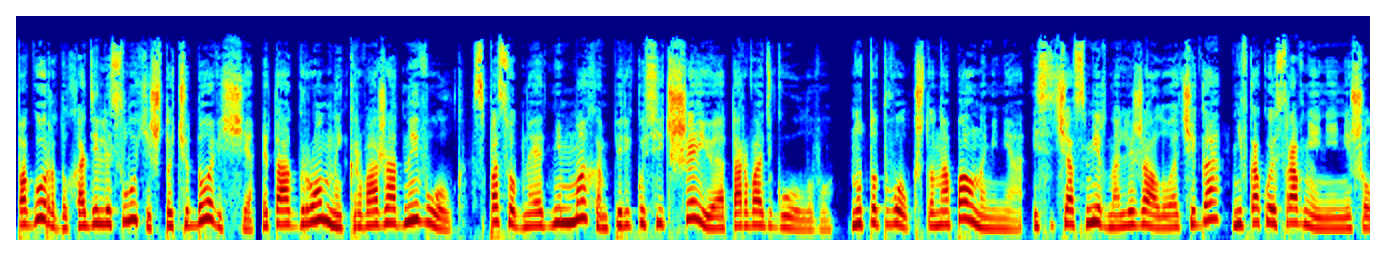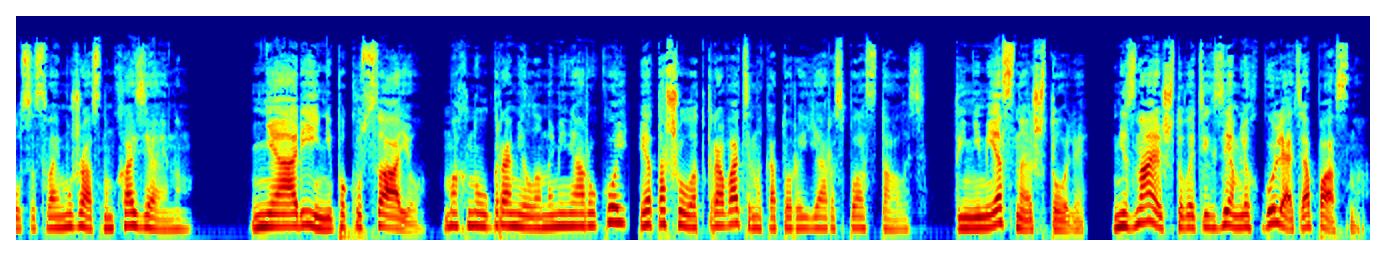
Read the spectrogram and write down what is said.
По городу ходили слухи, что чудовище — это огромный кровожадный волк, способный одним махом перекусить шею и оторвать голову. Но тот волк, что напал на меня и сейчас мирно лежал у очага, ни в какое сравнение не шел со своим ужасным хозяином. «Не ори, не покусаю!» Махнул Громила на меня рукой и отошел от кровати, на которой я распласталась. «Ты не местная, что ли? Не знаешь, что в этих землях гулять опасно?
